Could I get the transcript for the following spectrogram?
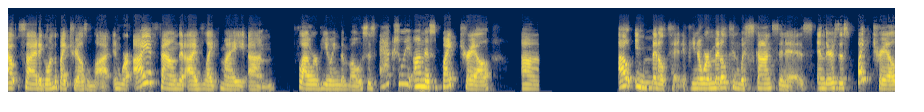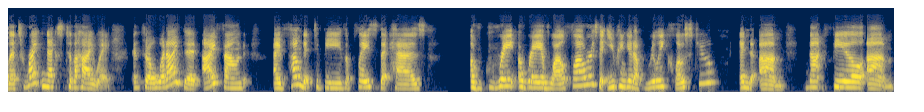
outside. I go on the bike trails a lot. And where I have found that I've liked my um, flower viewing the most is actually on this bike trail um, out in Middleton, if you know where Middleton, Wisconsin is. And there's this bike trail that's right next to the highway. And so what I did, I found I found it to be the place that has a great array of wildflowers that you can get up really close to and um, not feel um,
